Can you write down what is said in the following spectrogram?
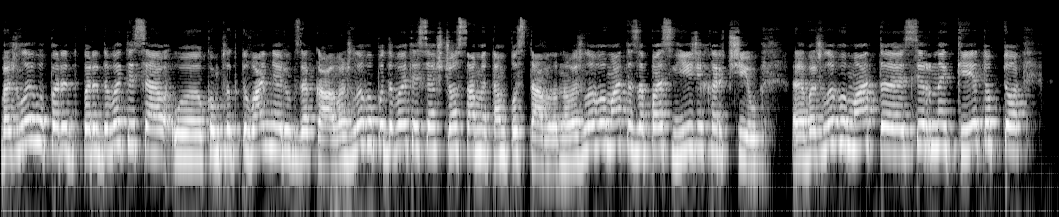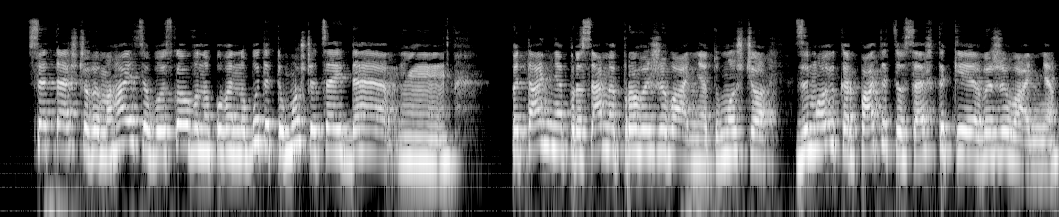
Важливо перед, передивитися е, комплектування рюкзака, важливо подивитися, що саме там поставлено. Важливо мати запас їжі, харчів, е, важливо мати сірники, тобто все те, що вимагається, обов'язково воно повинно бути, тому що це йде. м, Питання про саме про виживання, тому що зимові Карпати це все ж таки виживання.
